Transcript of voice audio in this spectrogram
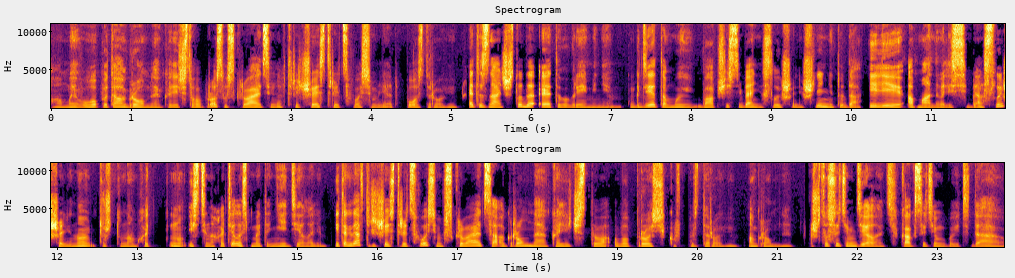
а, моего опыта огромное количество вопросов скрывается именно в 36-38 лет по здоровью. Это значит, что до этого времени где-то мы вообще себя не слышали, шли не туда или обманывали себя, слышали, но то, что нам хот ну, истинно хотелось, мы это не делали. И тогда в 36-38 вскрывается огромное количество вопросиков по здоровью. Огромное. Что с этим делать? Как с этим быть? Да,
